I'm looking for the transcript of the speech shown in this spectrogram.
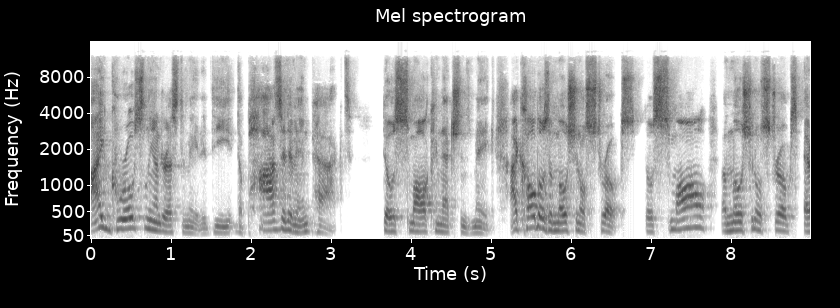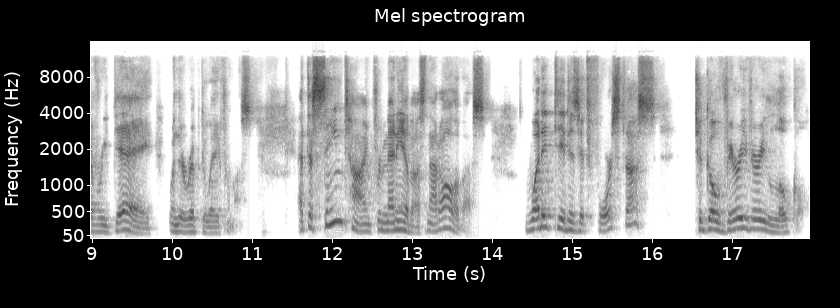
I grossly underestimated the, the positive impact those small connections make. I call those emotional strokes, those small emotional strokes every day when they're ripped away from us. At the same time, for many of us, not all of us, what it did is it forced us to go very, very local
